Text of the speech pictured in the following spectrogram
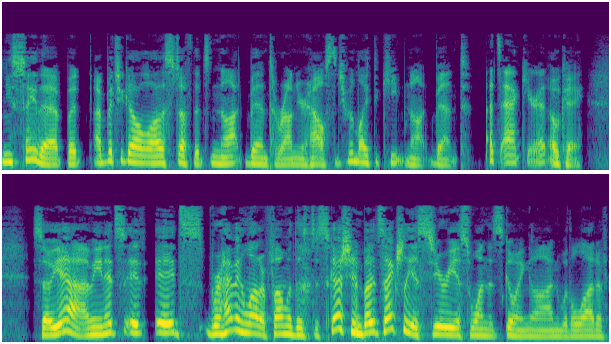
you say that, but I bet you got a lot of stuff that's not bent around your house that you would like to keep not bent. That's accurate. Okay. So yeah, I mean, it's, it, it's, we're having a lot of fun with this discussion, but it's actually a serious one that's going on with a lot of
